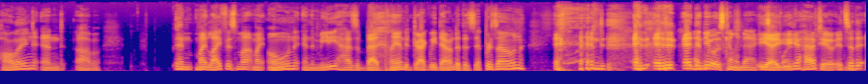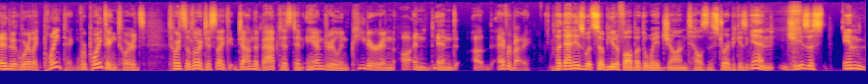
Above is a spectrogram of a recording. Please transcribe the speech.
calling and um and my life is my, my own and the media has a bad plan to drag me down to the zipper zone and and and, and, I knew it was coming back. yeah, you have to. It's so that and we're like pointing. We're pointing towards towards the Lord, just like John the Baptist and Andrew and Peter and uh, and and uh, everybody. But that is what's so beautiful about the way John tells this story because again, Jesus in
